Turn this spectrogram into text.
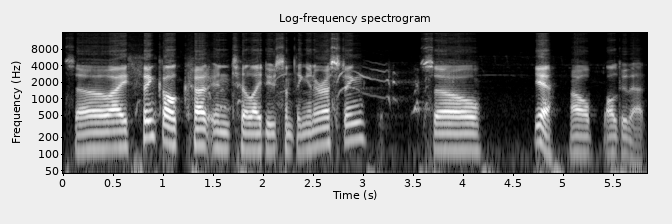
so I think I'll cut until I do something interesting. So yeah, I'll I'll do that.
